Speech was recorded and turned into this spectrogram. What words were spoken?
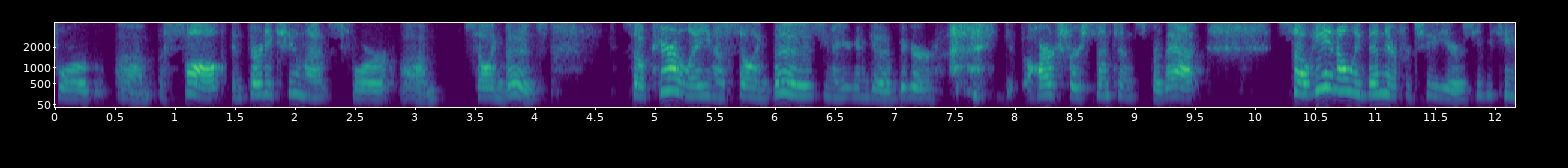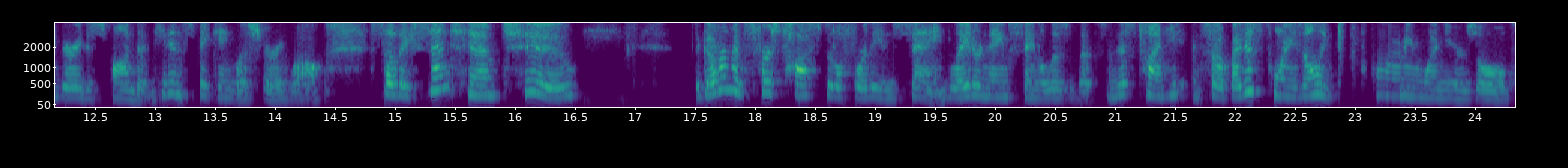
for um, assault and 32 months for um, selling booze. So apparently, you know, selling booze, you know, you're going to get a bigger, harsher sentence for that. So he had only been there for two years. He became very despondent. He didn't speak English very well. So they sent him to the government's first hospital for the insane, later named St. Elizabeth's. And this time he, and so by this point, he's only 21 years old.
